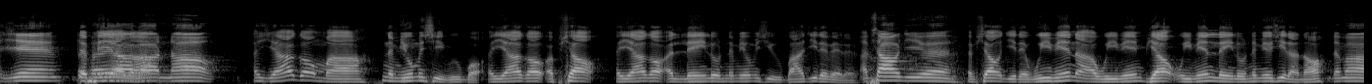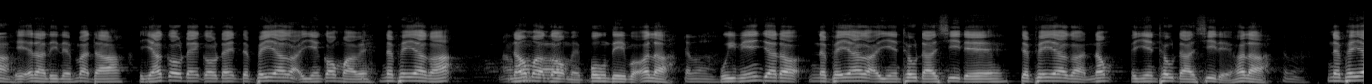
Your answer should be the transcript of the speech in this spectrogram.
အရင်တစ်ဖက်ရကနောက် အရာကောက်မှာနှစ်မျိုးမရှိဘူးပေါ့အရာကောက်အဖြောင်းအရာကောက်အလိန်လို့နှစ်မျိုးမရှိဘူးဘာကြီးတယ်ပဲလေအဖြောင်းကြီးပဲအဖြောင်းကြီးတယ်ဝီပင်းတာဝီပင်းပြောင်းဝီပင်းလိန်လို့နှစ်မျိုးရှိတာနော်ဓမ္မအေးအဲ့ဒါလေးလည်းမှတ်တာအရာကောက်တိုင်းကောက်တိုင်းတစ်ဖက်ရကအရင်ကောက်မှာပဲနှစ်ဖက်ရကနောက်မှကောက်မယ်ပုံသေးပေါ့ဟုတ်လားဓမ္မဝီပင်းကြတော့နှစ်ဖက်ရကအရင်ထုတ်တာရှိတယ်တစ်ဖက်ရကနောက်အရင်ထုတ်တာရှိတယ်ဟုတ်လားဓမ္မ နှစ်ဖက်ရ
